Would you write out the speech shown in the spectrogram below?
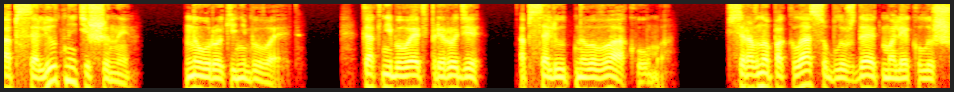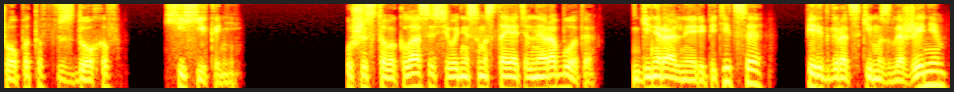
Абсолютной тишины на уроке не бывает. Как не бывает в природе абсолютного вакуума. Все равно по классу блуждают молекулы шепотов, вздохов, хихиканий. У шестого класса сегодня самостоятельная работа, генеральная репетиция перед городским изложением,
